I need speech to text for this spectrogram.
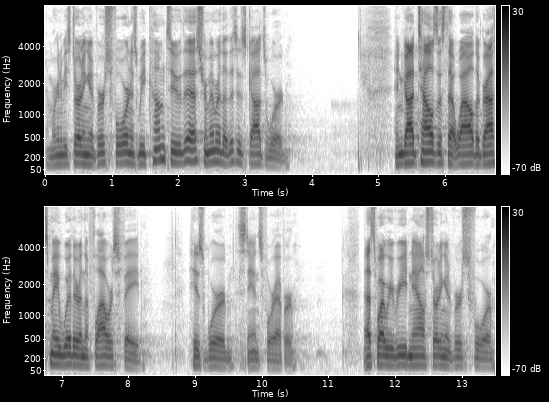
And we're going to be starting at verse 4. And as we come to this, remember that this is God's Word. And God tells us that while the grass may wither and the flowers fade, his word stands forever. That's why we read now, starting at verse 4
